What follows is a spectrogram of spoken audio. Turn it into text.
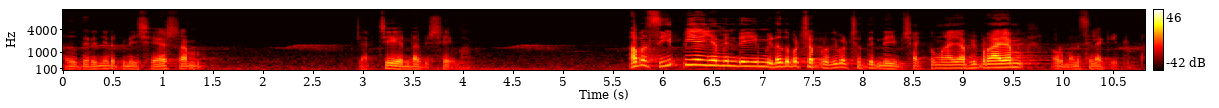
അത് തിരഞ്ഞെടുപ്പിന് ശേഷം ചർച്ച ചെയ്യേണ്ട വിഷയമാണ്. അപ്പോൾ സി പി ഐ എമ്മിന്റെയും ഇടതുപക്ഷ പ്രതിപക്ഷത്തിന്റെയും ശക്തമായ അഭിപ്രായം അവർ മനസ്സിലാക്കിയിട്ടുണ്ട്.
